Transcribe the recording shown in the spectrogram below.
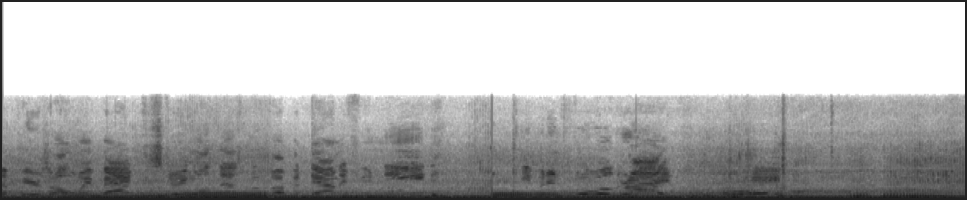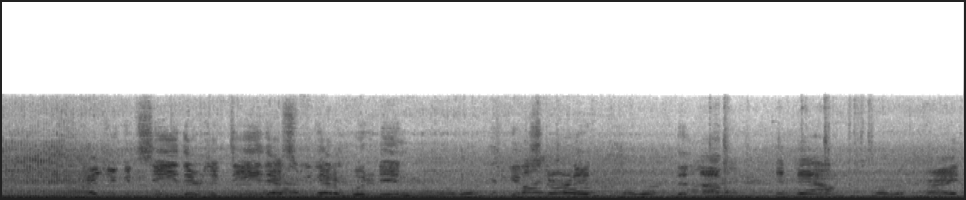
appears all the way back. The steering wheel does move up and down if you need. Keep it in four-wheel drive, okay? As you can see, there's a D, that's we got to put it in to get it started. Then up and down. All right?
